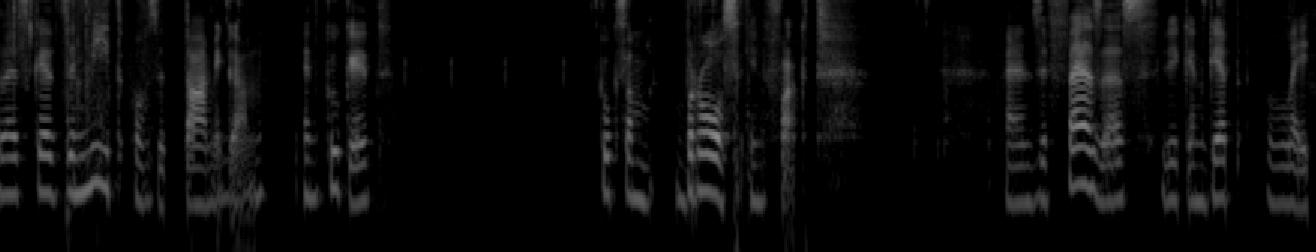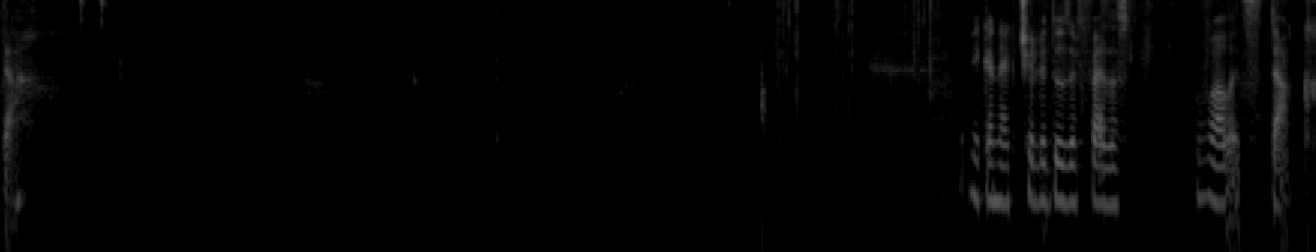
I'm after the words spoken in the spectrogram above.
Let's get the meat of the gun and cook it. Cook some broth, in fact. And the feathers we can get later. We can actually do the feathers while it's stuck.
